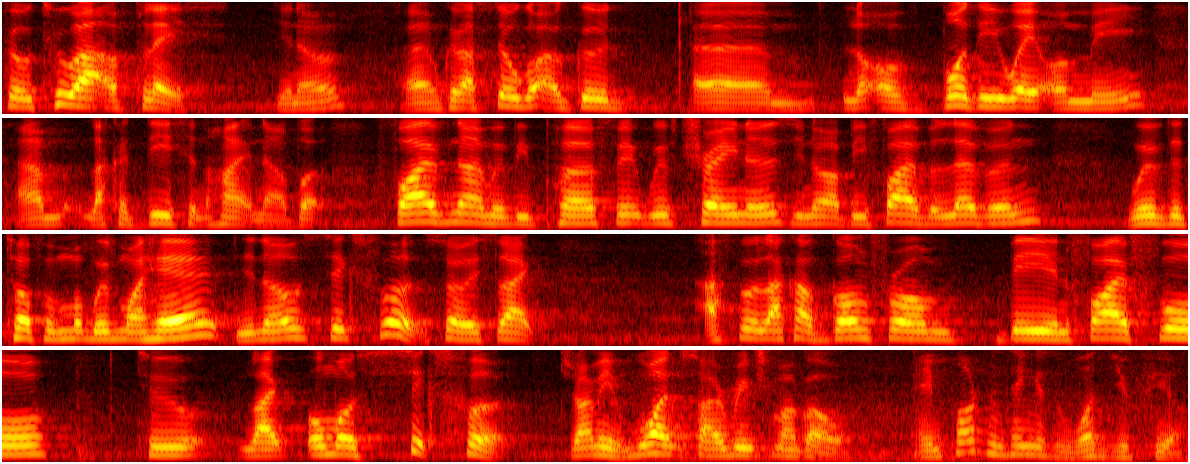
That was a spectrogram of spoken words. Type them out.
feel too out of place. You know, because I still got a good um, lot of body weight on me. I'm like a decent height now, but five nine would be perfect with trainers. You know, I'd be five eleven with the top of my, with my hair. You know, six foot. So it's like I feel like I've gone from being five four to like almost six foot. Do you know what I mean? Once I reach my goal. The important thing is what you feel.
